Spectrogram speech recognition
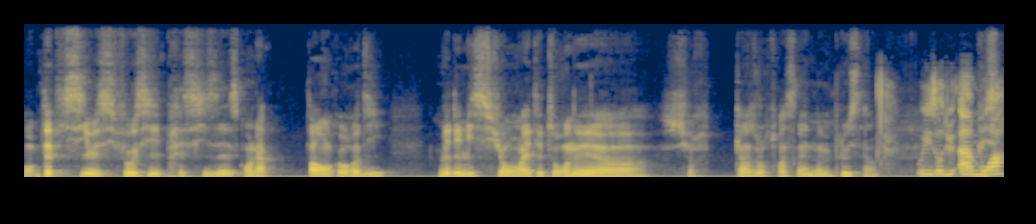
Bon, peut-être ici aussi, il faut aussi préciser ce qu'on n'a pas encore dit, mais l'émission a été tournée euh, sur 15 jours, 3 semaines, même plus, hein, Oui, ils ont dû un mois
